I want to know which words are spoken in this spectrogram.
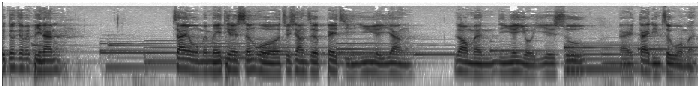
各位弟兄姐妹平安，在我们每一天的生活，就像这个背景音乐一样，让我们宁愿有耶稣来带领着我们，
